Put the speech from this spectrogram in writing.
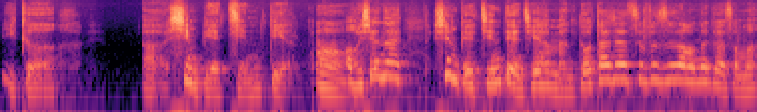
一个。呃，性别景点，嗯。哦，现在性别景点其实还蛮多，大家知不知道那个什么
